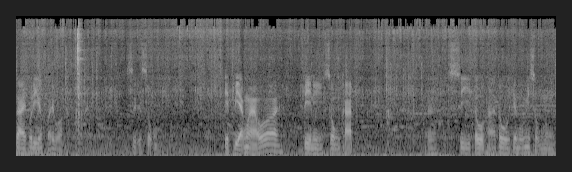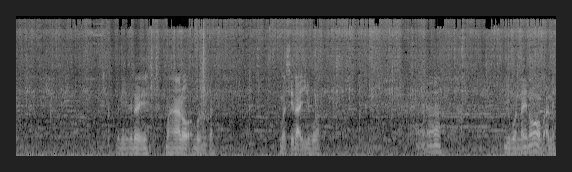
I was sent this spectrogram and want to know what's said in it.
สายพอดีก็ฝอยบ่ซื้อส่งเห็ดเบียงมาโอ้ยปีนี้ส่งขาดเออ สี่ตัวหาตัวจนว่ามีส่งนึงวันนี้ก็เลยมาหาเลาะเบิ่งก่อนว่าสิได้อยู่บ่อ่าอยู่บนได้นอบ้านนี้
